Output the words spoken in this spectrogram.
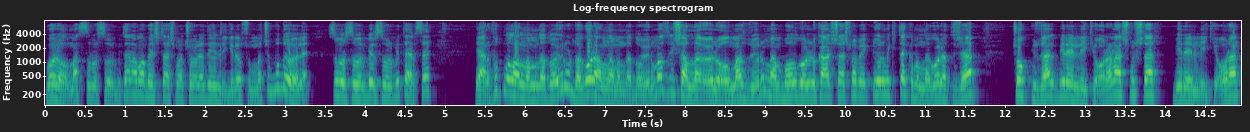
Gol olmaz 0-0 biter ama Beşiktaş maçı öyle değildi. Giresun maçı bu da öyle. 0-0 1-0 biterse yani futbol anlamında doyurur da gol anlamında doyurmaz. İnşallah öyle olmaz diyorum. Ben bol gollü karşılaşma bekliyorum. İki takımın da gol atacağı çok güzel 1.52 oran açmışlar. 1.52 oran.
